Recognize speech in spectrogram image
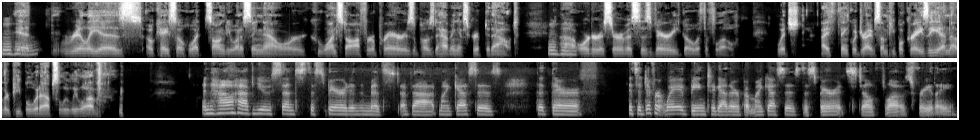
Mm-hmm. It really is okay. So, what song do you want to sing now, or who wants to offer a prayer, as opposed to having it scripted out? Mm-hmm. Uh, order of service is very go with the flow, which I think would drive some people crazy and other people would absolutely love. and how have you sensed the spirit in the midst of that? My guess is that there it's a different way of being together, but my guess is the spirit still flows freely.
